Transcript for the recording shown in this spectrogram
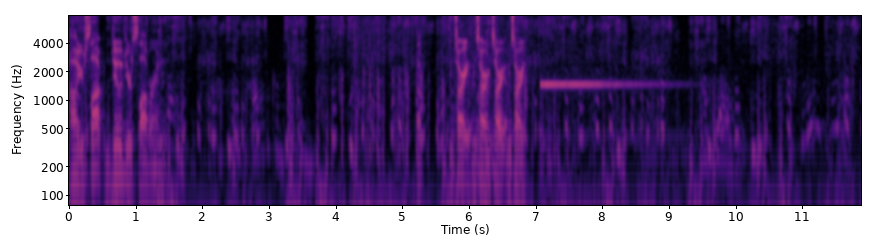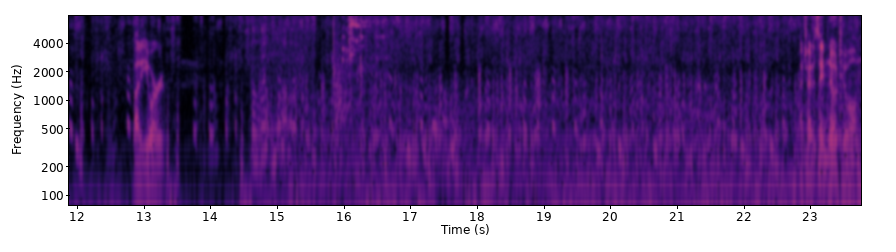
Oh, you're slob- Dude, you're slobbering. Oh, I'm sorry, I'm sorry, I'm sorry, I'm sorry. Buddy, you are... I tried to say no to him.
